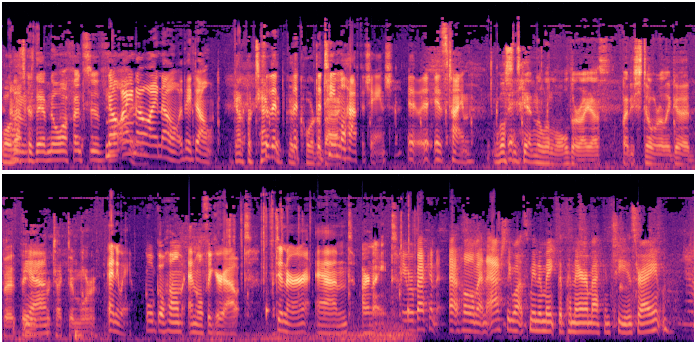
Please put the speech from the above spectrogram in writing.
Well, that's um, because they have no offensive. no, line. I know, I know. They don't. Gotta So protect the, the, good the, the team will have to change. It, it- it's time. Wilson's getting a little older, I guess, but he's still really good. But they Yeah. need to protect him more. Anyway, we'll go home and we'll figure out dinner and our night. Okay, we're back in, at home and Ashley wants me to make the Panera mac and cheese, right? Yeah,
